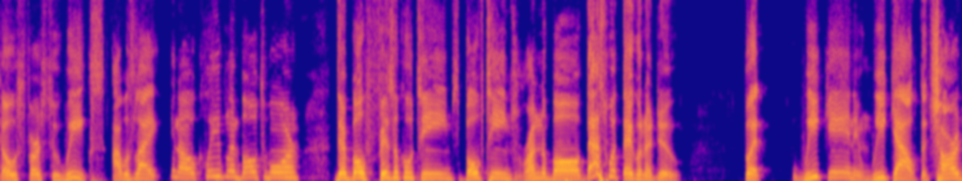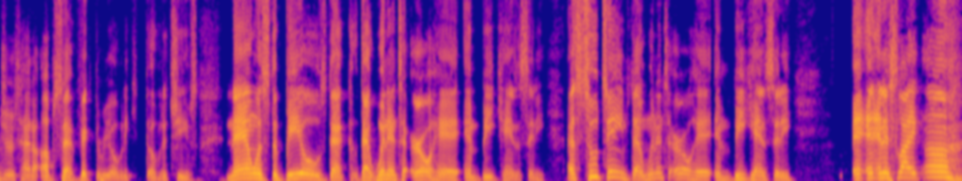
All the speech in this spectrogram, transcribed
those first two weeks, I was like, you know, Cleveland, Baltimore, they're both physical teams. Both teams run the ball. That's what they're gonna do. But week in and week out, the Chargers had an upset victory over the over the Chiefs. Now it's the Bills that that went into Arrowhead and beat Kansas City. That's two teams that went into Arrowhead and beat Kansas City, and, and, and it's like, uh,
